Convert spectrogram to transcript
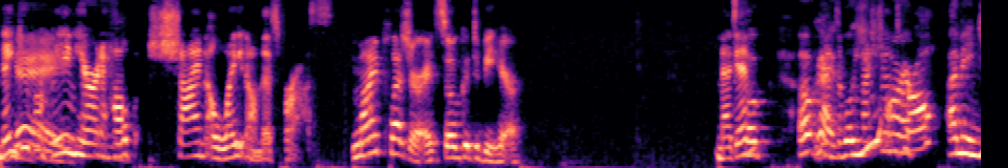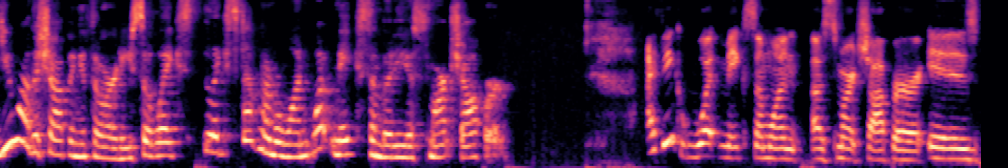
Thank you for being here to help shine a light on this for us. My pleasure. It's so good to be here. Megan? O- got Okay, well, you are. girl? I mean, you are the shopping authority. So, like, like step number one, what makes somebody a smart shopper? I think what makes someone a smart shopper is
